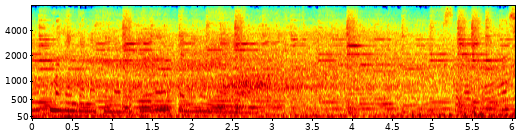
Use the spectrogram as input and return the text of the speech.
At maganda na talaga ang panahon ngayon. Sa labas.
